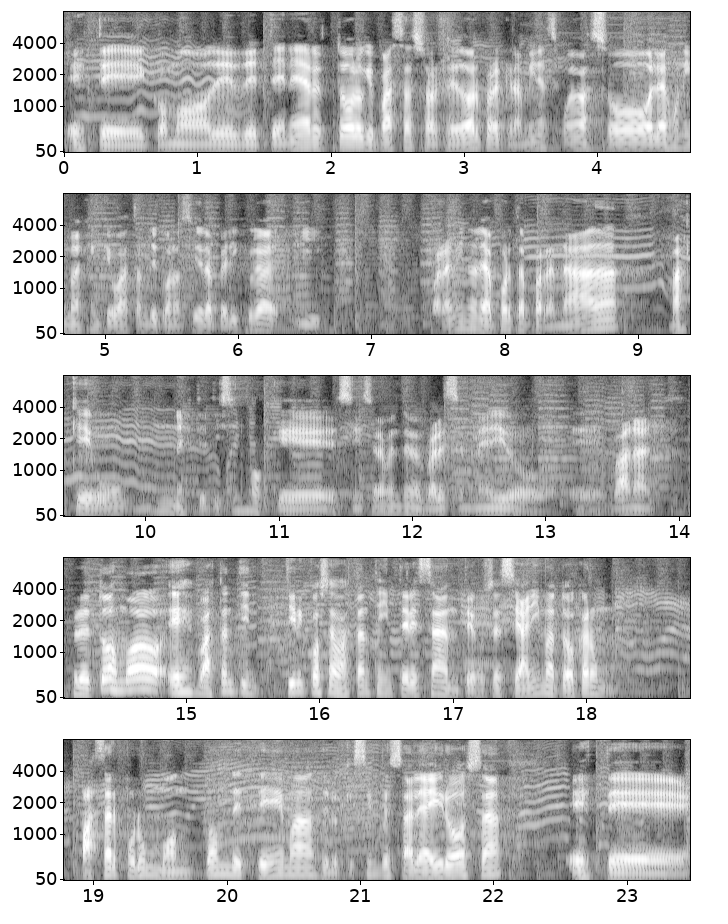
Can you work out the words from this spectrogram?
Este, como de, tener todo lo que pasa a su alrededor para que la mina se mueva sola. Es una imagen que es bastante conocida de la película y para mí no le aporta para nada más que un, esteticismo que sinceramente me parece medio eh, banal. Pero de todos modos es bastante, tiene cosas bastante interesantes. O sea, se anima a tocar un, pasar por un montón de temas de lo que siempre sale airosa este,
